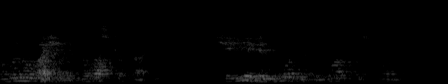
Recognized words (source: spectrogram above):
Обвинувачення, до вас питання. Чи є відводи у вас до складу суду?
